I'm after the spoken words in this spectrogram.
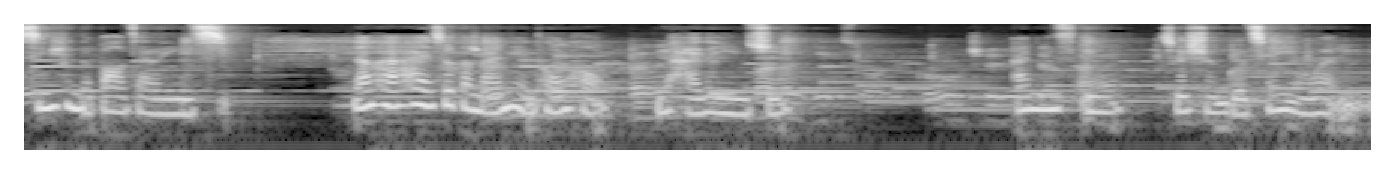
兴奋地抱在了一起。男孩害羞的满脸通红，女孩的一句 “I miss you” 却胜过千言万语。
